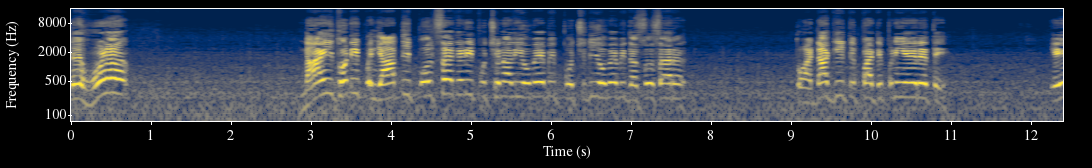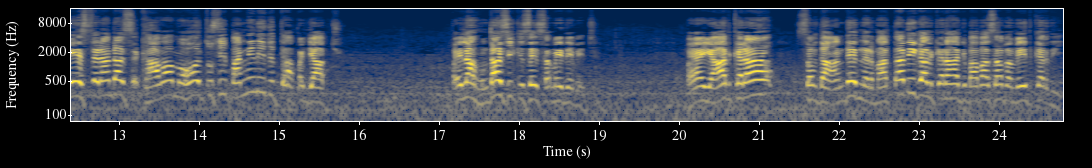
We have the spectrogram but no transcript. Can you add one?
ਤੇ ਹੁਣ ਨਾ ਹੀ ਤੁਹਾਡੀ ਪੰਜਾਬ ਦੀ ਪੁਲਿਸ ਹੈ ਜਿਹੜੀ ਪੁੱਛਣ ਵਾਲੀ ਹੋਵੇ, ਵੀ ਪੁੱਛਦੀ ਹੋਵੇ, ਵੀ ਦੱਸੋ ਸਰ, ਤੁਹਾਡਾ ਕੀ ਟਿੱਪਾ ਟਿੱਪਣੀ ਹੈ ਇਹਦੇ ਤੇ? ਇਸ ਤਰ੍ਹਾਂ ਦਾ ਸਿਖਾਵਾ ਮਾਹੌਲ ਤੁਸੀਂ ਬੰਨ ਹੀ ਨਹੀਂ ਦਿੱਤਾ ਪੰਜਾਬ 'ਚ। ਪਹਿਲਾਂ ਹੁੰਦਾ ਸੀ ਕਿਸੇ ਸਮੇਂ ਦੇ ਵਿੱਚ। ਮੈਂ ਯਾਦ ਕਰਾਂ, ਸੰਵਿਧਾਨ ਦੇ ਨਿਰਮਾਤਾ ਦੀ ਗੱਲ ਕਰਾਂ, ਅੱਜ ਬਾਬਾ ਸਾਹਿਬ ਅੰਬੇਦਕਰ ਦੀ।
